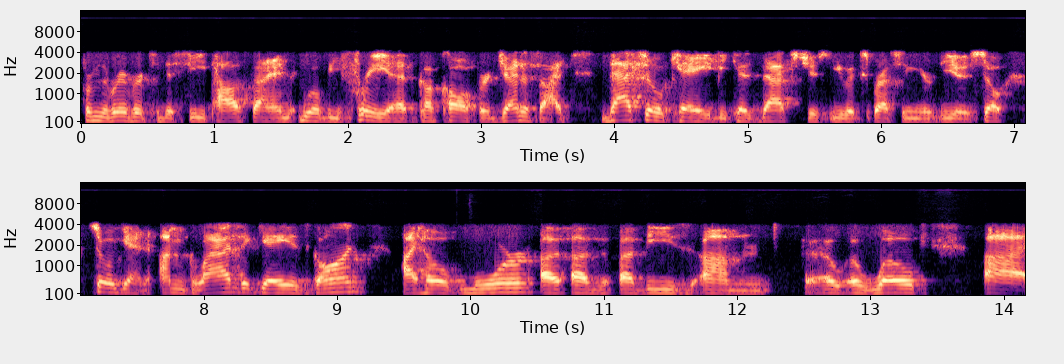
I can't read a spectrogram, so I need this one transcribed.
from the river to the sea, Palestine will be free, a, call for genocide, that's okay because that's just you expressing your views. So, so again, I'm glad that Gay is gone. I hope more of, of, of these um, uh, woke, uh,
